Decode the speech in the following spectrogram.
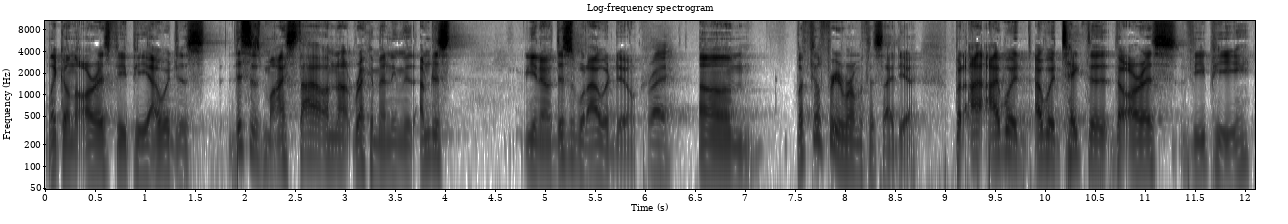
Like on the RSVP, I would just. This is my style. I'm not recommending this. I'm just, you know, this is what I would do. Right. Um, but feel free to run with this idea. But I, I would, I would take the the RSVP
